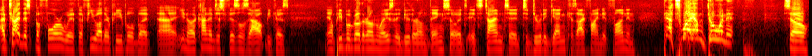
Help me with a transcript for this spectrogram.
I've tried this before with a few other people, but uh, you know it kind of just fizzles out because you know people go their own ways, they do their own thing. So it's it's time to to do it again because I find it fun and that's why I'm doing it. So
